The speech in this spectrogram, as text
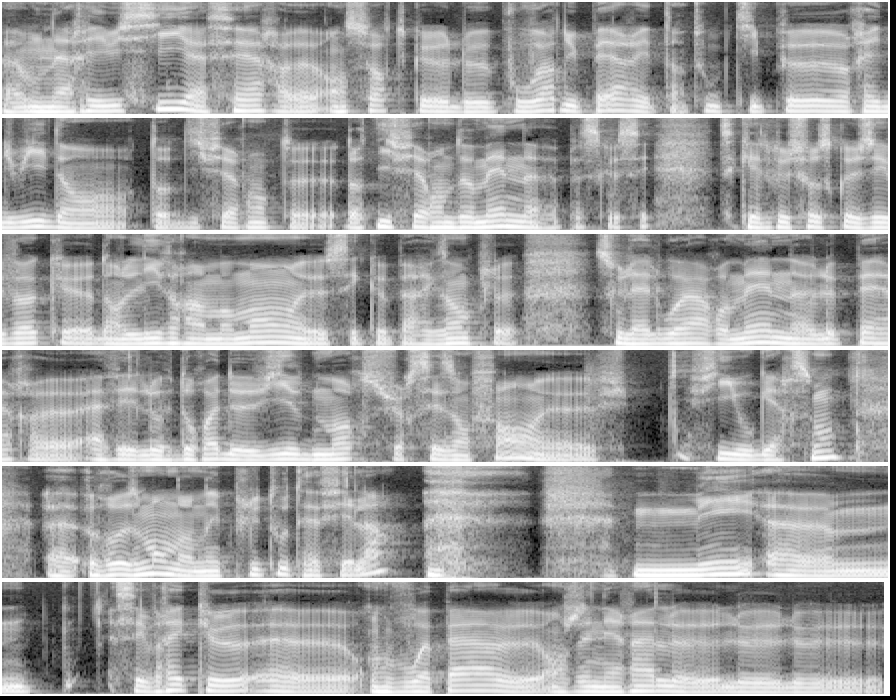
Euh, on a réussi à faire euh, en sorte que le pouvoir du père est un tout petit peu réduit dans différentes, euh, dans différents domaines, parce que c'est quelque chose que j'évoque dans le livre à un moment, c'est que par exemple, sous la loi romaine, le père avait le droit de vie ou de mort sur ses enfants, filles ou garçons. heureusement, on n'en est plus tout à fait là. Mais euh, c'est vrai que euh, on voit pas euh, en général le,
